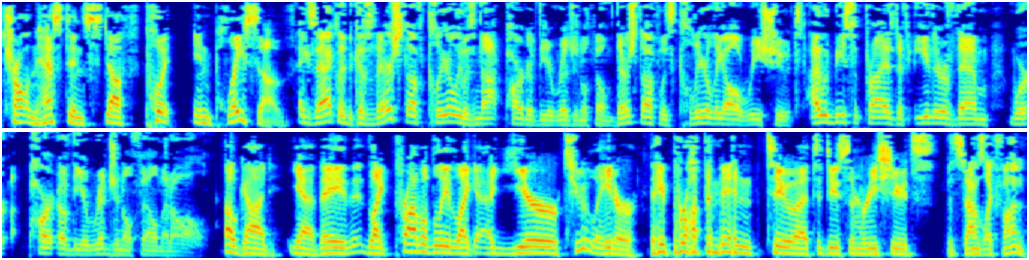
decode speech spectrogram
Charlton Heston stuff put in place of? Exactly, because their stuff clearly was not part of the original film. Their stuff was clearly all reshoots. I would be surprised if either of them were part of the original film at all. Oh god, yeah, they like probably like a year or two later, they brought them in to uh, to do some reshoots. It sounds like fun.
